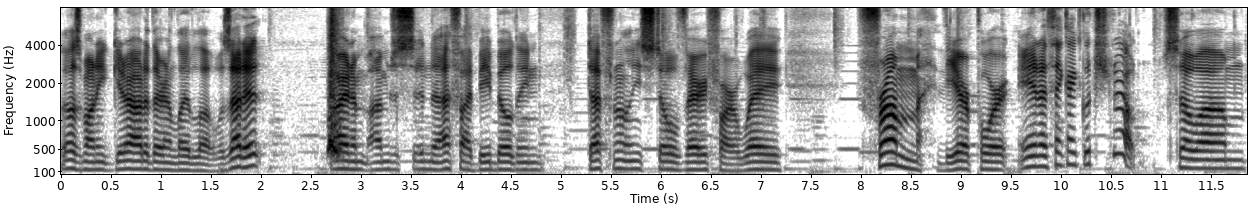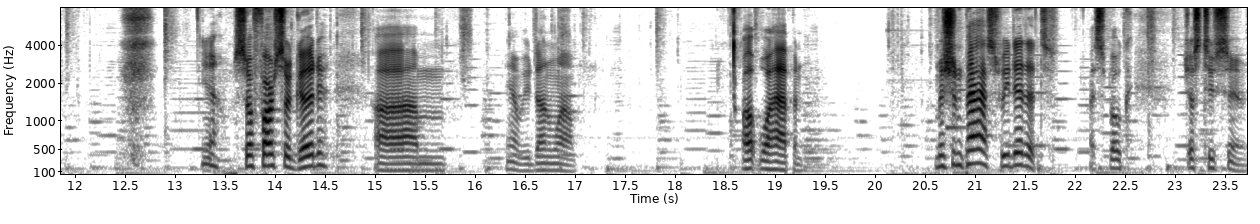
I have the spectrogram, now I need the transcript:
That was money. Get out of there and lay low. Was that it? Alright, I'm, I'm just in the FIB building. Definitely still very far away from the airport. And I think I glitched it out. So, um... Yeah, so far so good. Um, yeah, we've done well. Oh, what happened? Mission passed. We did it. I spoke just too soon.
